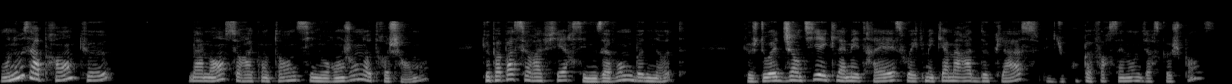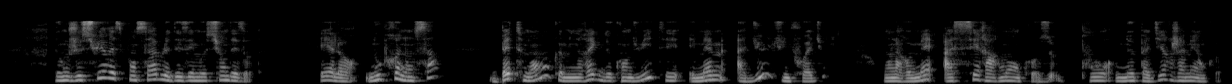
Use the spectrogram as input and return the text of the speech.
on nous apprend que maman sera contente si nous rangeons notre chambre, que papa sera fier si nous avons de bonnes notes, que je dois être gentil avec la maîtresse ou avec mes camarades de classe, du coup pas forcément dire ce que je pense. Donc je suis responsable des émotions des autres. Et alors, nous prenons ça bêtement comme une règle de conduite et, même adulte, une fois adulte, on la remet assez rarement en cause, pour ne pas dire jamais en cause.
